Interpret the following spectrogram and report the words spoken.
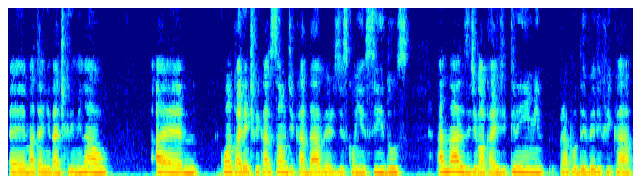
é, maternidade criminal, é, quanto à identificação de cadáveres desconhecidos, análise de locais de crime para poder verificar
